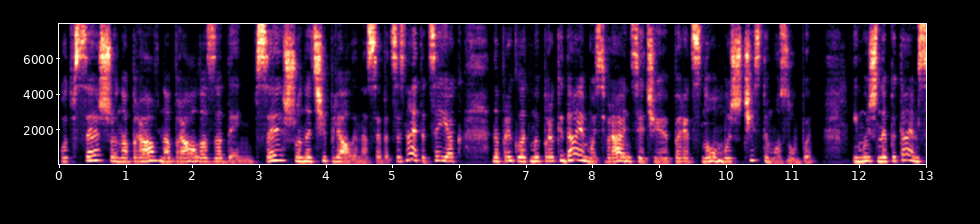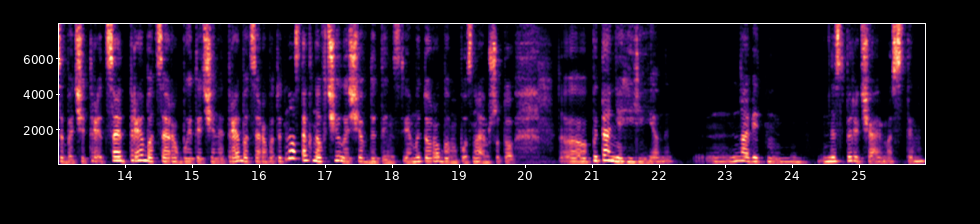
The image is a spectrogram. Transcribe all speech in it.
От все, що набрав, набрала за день, все, що начіпляли на себе. Це знаєте, це як, наприклад, ми прокидаємось вранці чи перед сном, ми ж чистимо зуби. І ми ж не питаємо себе, чи це треба це робити, чи не треба це робити. Нас так навчили ще в дитинстві. Ми то робимо, бо знаємо, що то е, питання гігієни. Навіть не сперечаємось з тим.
